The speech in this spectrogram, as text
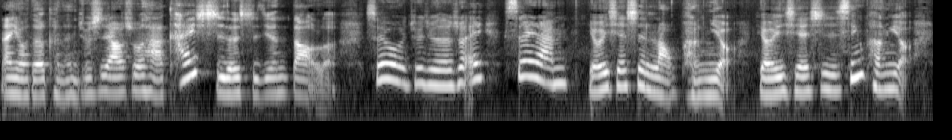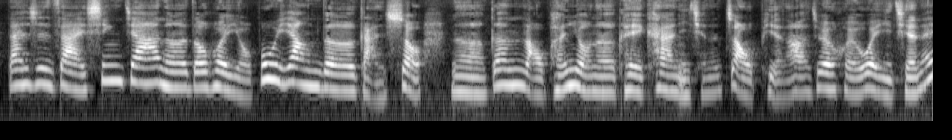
那有的可能就是要说他开始的时间到了，所以我就觉得说，哎，虽然有一些是老朋友，有一些是新朋友，但是在新家呢，都会有不一样的感受。那跟老朋友呢，可以看以前的照片啊，就会回味以前，哎，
